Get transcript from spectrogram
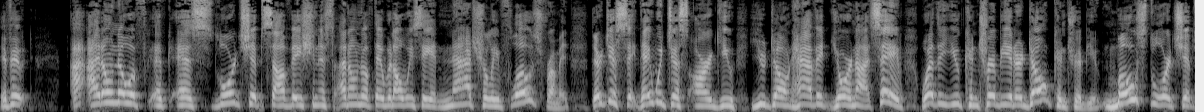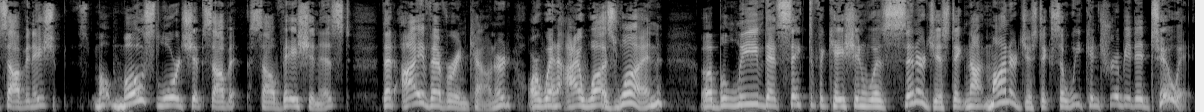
if it, I, I don't know if, if, as lordship salvationists, I don't know if they would always say it naturally flows from it. They're just they would just argue you don't have it, you're not saved, whether you contribute or don't contribute. Most lordship salvation, most lordship salva, salvationists that I've ever encountered, or when I was one, uh, believed that sanctification was synergistic, not monergistic, so we contributed to it.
